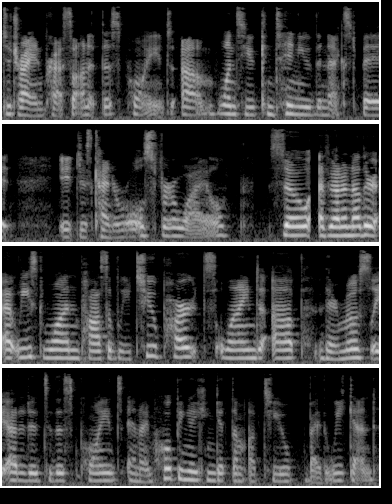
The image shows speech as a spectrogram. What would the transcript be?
to try and press on at this point. Um, once you continue the next bit, it just kind of rolls for a while. So I've got another at least one, possibly two parts lined up. They're mostly edited to this point, and I'm hoping I can get them up to you by the weekend.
